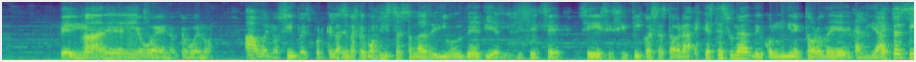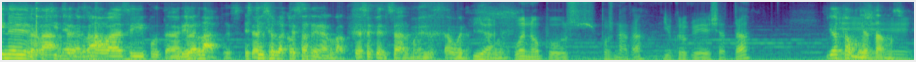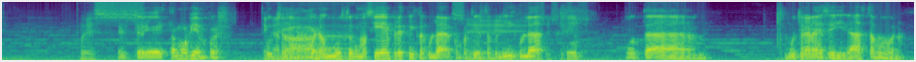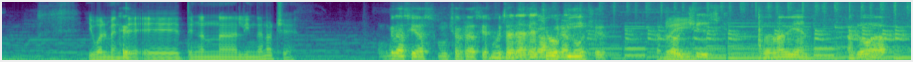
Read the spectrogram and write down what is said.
Qué bien, Ah, qué hecho. bueno, qué bueno. Ah, bueno, sí, pues, porque las otras que hemos visto son las de Evil Dead y el... Sí, sí. Sí, sí, sí, sí, fijo es hasta ahora. Es que esta es una de- con un director de calidad. Esto es cine de Esto es verdad. cine o sea, de esto verdad. no va así, puta. de claro. verdad, pues. Estas son las cosas de verdad. Te hace pensar, man. Está bueno. Ya. está bueno. Bueno, pues, pues nada. Yo creo que ya está. Ya Eh, estamos. Ya estamos. Pues. Este, estamos bien, pues. una- Bueno, un gusto como siempre, espectacular compartir Sí, esta película. sí, sí, Sí. sí. Puta. Muchas ganas de seguir, ¿ah? Está muy bueno. Igualmente, eh, tengan una linda noche. Gracias, muchas gracias. Muchas gracias, tengas buena Chucky. noche. Hasta luego. Duerma bien. Aloha.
